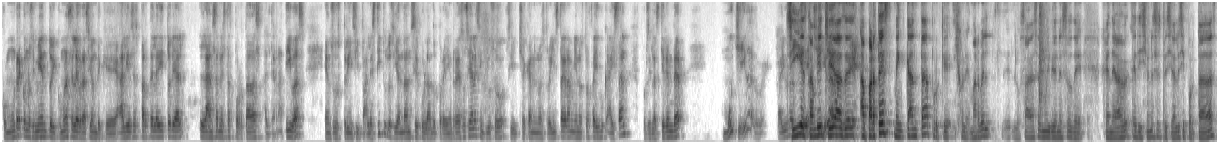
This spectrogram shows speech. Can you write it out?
como un reconocimiento y como una celebración de que Aliens es parte de la editorial, lanzan estas portadas alternativas en sus principales títulos y andan circulando por ahí en redes sociales, incluso si checan en nuestro Instagram y en nuestro Facebook, ahí están, por si las quieren ver. Muy chidas, güey sí, están bien chidas. Eh. Aparte, me encanta porque, híjole, Marvel eh, lo sabe hacer muy bien eso de generar ediciones especiales y portadas.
